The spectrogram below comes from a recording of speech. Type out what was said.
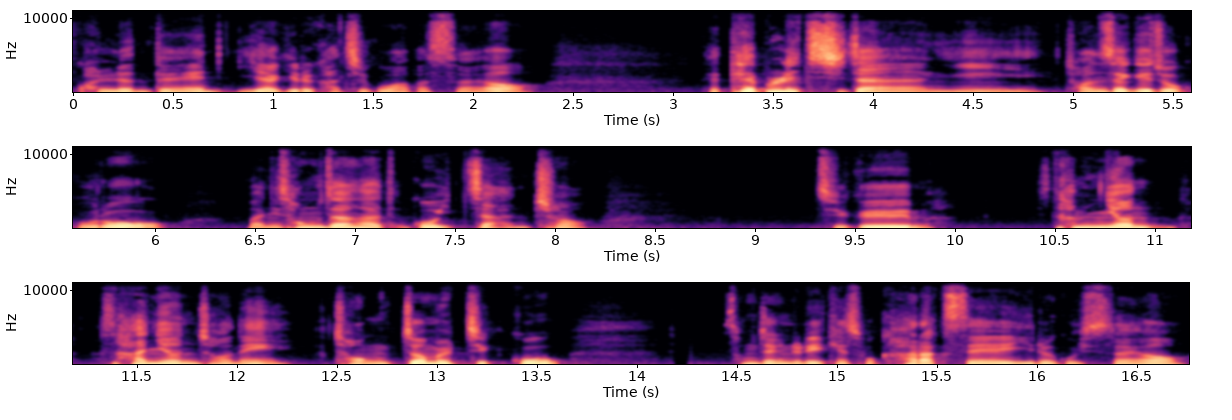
관련된 이야기를 가지고 와봤어요. 네, 태블릿 시장이 전 세계적으로 많이 성장하고 있지 않죠. 지금 3년, 4년 전에 정점을 찍고 성장률이 계속 하락세에 이르고 있어요.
